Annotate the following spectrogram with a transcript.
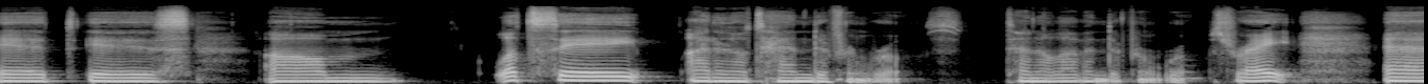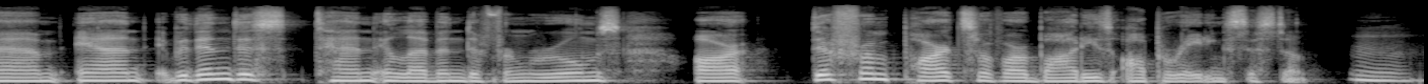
It is, um, let's say, I don't know, 10 different rooms. 10 11 different rooms right um, and within this 10 11 different rooms are different parts of our body's operating system Mm.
